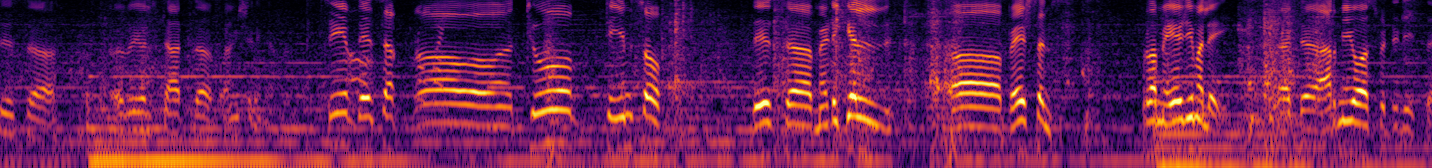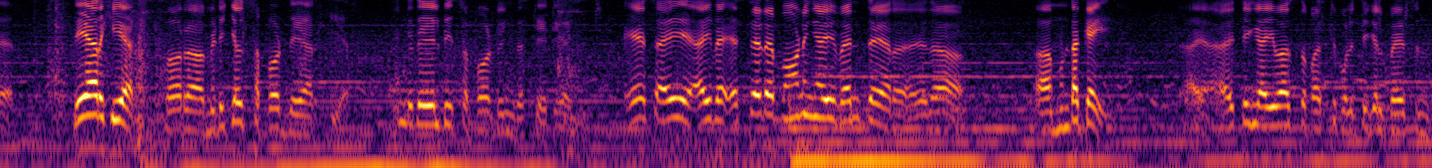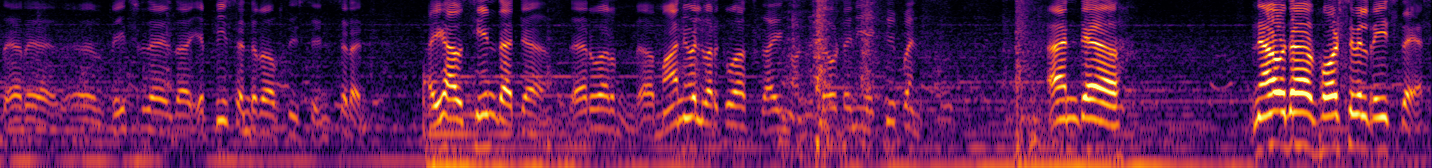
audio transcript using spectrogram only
this, uh, we will start the functioning. See, if there's a, uh, two teams of these uh, medical uh, persons from Ejimalai, that uh, army hospital is there. They are here for uh, medical support. They are here, and they will be supporting the state government. Yes, I, I yesterday morning I went there. Uh, the uh, Mundakai. I, think I was the first political person there, uh, uh, reached there, the epicenter of this incident. I have seen that uh, there were uh, manual work was going on without any equipments, and uh, now the force will reach there,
